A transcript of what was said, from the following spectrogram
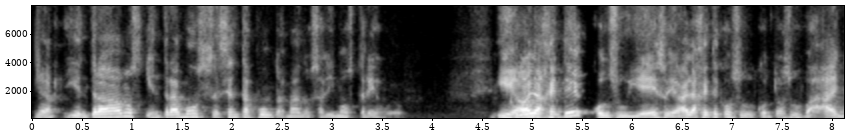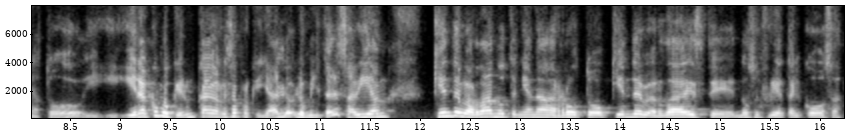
¿ya? Y entrábamos, y entramos 60 puntas, mano, salimos 3, weón. Y llegaba la gente con su yeso, llegaba la gente con, su, con todas sus vainas, todo, y, y- y era como que era un cago de risa porque ya lo- los militares sabían quién de verdad no tenía nada roto, quién de verdad este, no sufría tal cosa.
